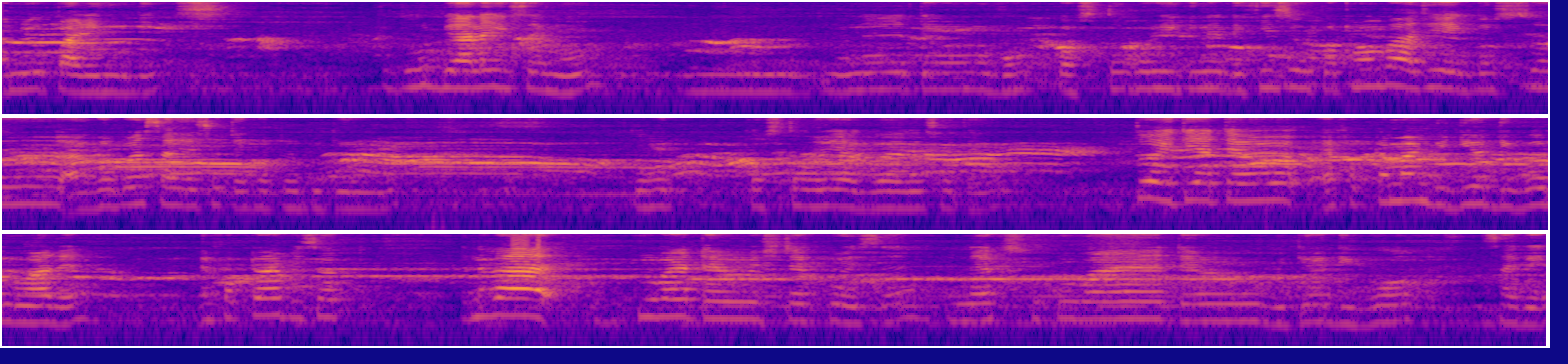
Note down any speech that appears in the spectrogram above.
আমিও পাৰিম বুলি। বহুত বেয়া লাগিছে মোৰ। মানে তেওঁ বহুত কষ্ট কৰি কিনে দেখিছোঁ। প্ৰথমবাৰ আজি এক বছৰ আগৰ পৰা চাই আছোঁ তেখেতৰ ভিডিঅ'বোৰ। বহুত কষ্ট কৰি আগুৱাই গৈছে তেওঁ। তো এতিয়া তেওঁ এসপ্তাহমান ভিডিঅ' দিব নোৱাৰে। এসপ্তাহৰ পিছত যেনিবা শুকুৰবাৰে তেওঁ ষ্টাৰ্ট কৰিছে। নেক্সট শুকুৰবাৰে তেওঁ ভিডিঅ' দিব চাগে।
